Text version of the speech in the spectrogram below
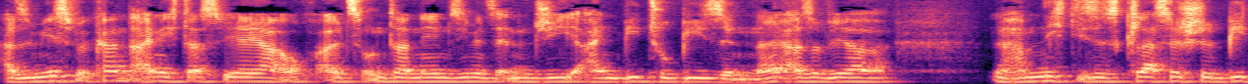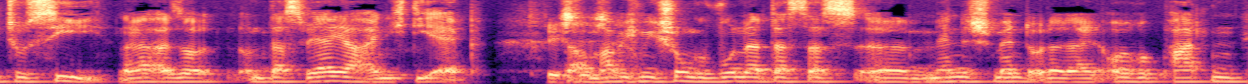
Also mir ist bekannt eigentlich, dass wir ja auch als Unternehmen Siemens Energy ein B2B sind. Ne? Also wir, wir haben nicht dieses klassische B2C. Ne? Also, und das wäre ja eigentlich die App. Richtig, Darum habe ja. ich mich schon gewundert, dass das äh, Management oder dein eure Paten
